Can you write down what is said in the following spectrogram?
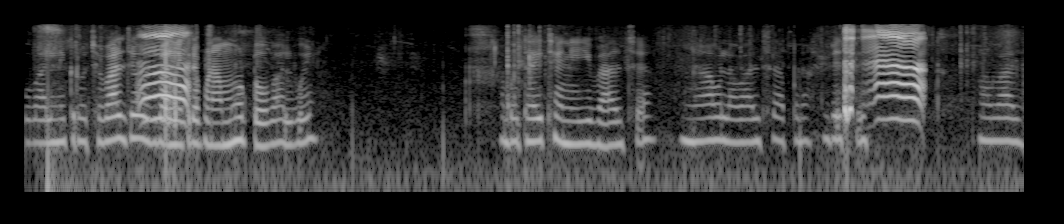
વાલ નીકળ્યો છે. વાલ જેવો જ વાલ નીકળે, પણ આ મોટો વાલ હોય. આ બધાય છે ને એ વાલ છે. ને આ ઓલા વાલ છે આપણા દેશી આ વાલ.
